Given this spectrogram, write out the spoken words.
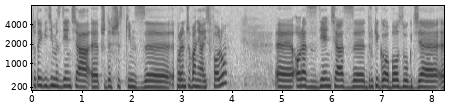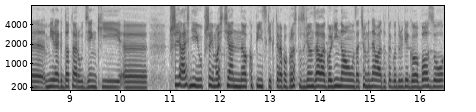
Tutaj widzimy zdjęcia e, przede wszystkim z poręczowania Icefallu e, oraz zdjęcia z drugiego obozu, gdzie e, Mirek dotarł dzięki e, przyjaźni i uprzejmości Anny Okopińskiej, która po prostu związała go liną, zaciągnęła do tego drugiego obozu,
